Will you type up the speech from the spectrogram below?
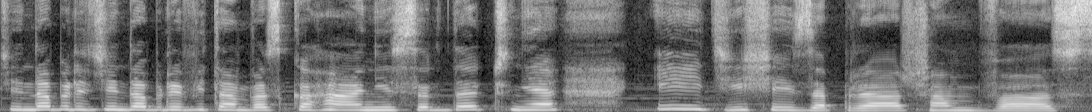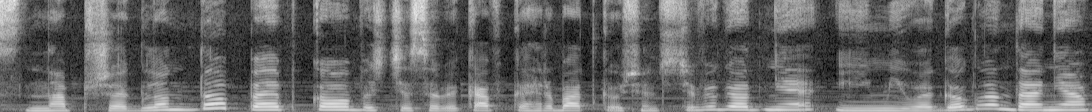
Dzień dobry, dzień dobry, witam Was kochani serdecznie i dzisiaj zapraszam Was na przegląd do Pepko. Weźcie sobie kawkę, herbatkę, usiądźcie wygodnie i miłego oglądania.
